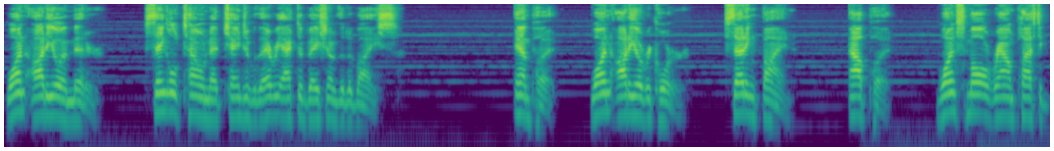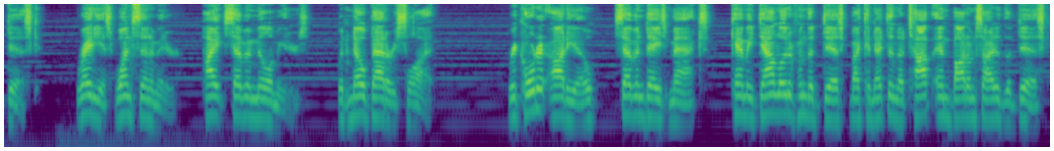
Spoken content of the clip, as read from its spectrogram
One audio emitter. Single tone that changes with every activation of the device. Input: One audio recorder. Setting fine. Output: One small round plastic disc. Radius 1 cm, height 7 mm, with no battery slot. Recorded audio, 7 days max, can be downloaded from the disc by connecting the top and bottom side of the disc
